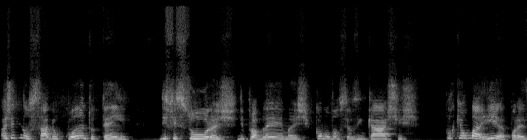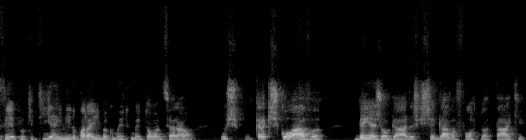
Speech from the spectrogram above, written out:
A gente não sabe o quanto tem de fissuras, de problemas, como vão ser os encaixes. Porque o Bahia, por exemplo, que tinha em Nino Paraíba, como a gente comentou lá no Ceará, um, cara que escoava bem as jogadas, que chegava forte no ataque.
